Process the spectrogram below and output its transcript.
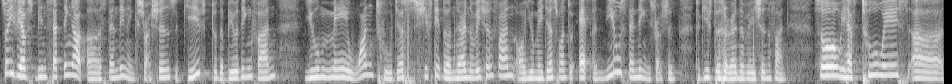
So if you have been setting up uh, standing instructions to give to the building fund, you may want to just shift it to a renovation fund, or you may just want to add a new standing instruction to give to the renovation fund. So we have two ways, uh,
